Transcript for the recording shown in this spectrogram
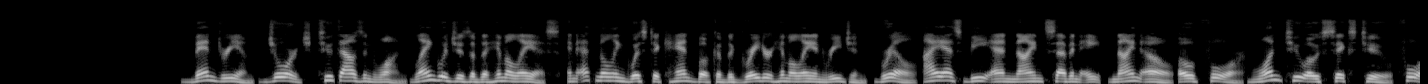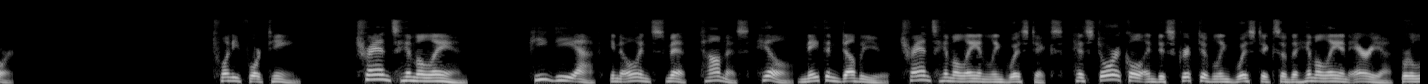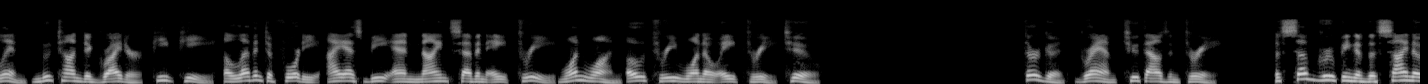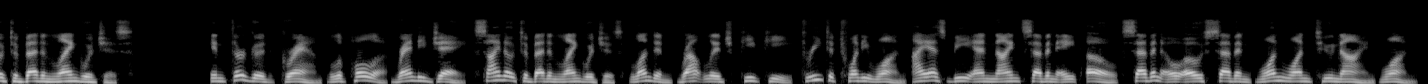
Van Driem, George 2001, Languages of the Himalayas, An Ethnolinguistic Handbook of the Greater Himalayan Region, Brill, ISBN 978-90-04-12062-4 2014. Trans-Himalayan PDF, in Owen Smith, Thomas, Hill, Nathan W., Trans-Himalayan Linguistics, Historical and Descriptive Linguistics of the Himalayan Area, Berlin, Mouton de Gruyter, pp. 11-40, ISBN 978-3-11-031083-2. Thurgood, Graham 2003. A subgrouping of the Sino-Tibetan languages. In Thurgood, Graham, LaPolla, Randy J., Sino-Tibetan Languages, London, Routledge, pp. 3-21, ISBN 978-0-7007-1129-1.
